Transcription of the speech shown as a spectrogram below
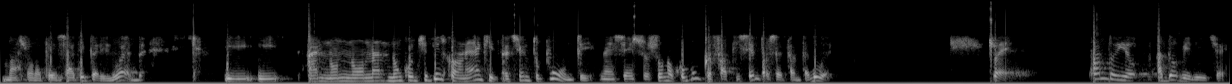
ma sono pensati per il web. I- i- ah, non, non- non concepiscono neanche i 300 punti, nel senso sono comunque fatti sempre a 72. Cioè, quando io Adobe dice,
